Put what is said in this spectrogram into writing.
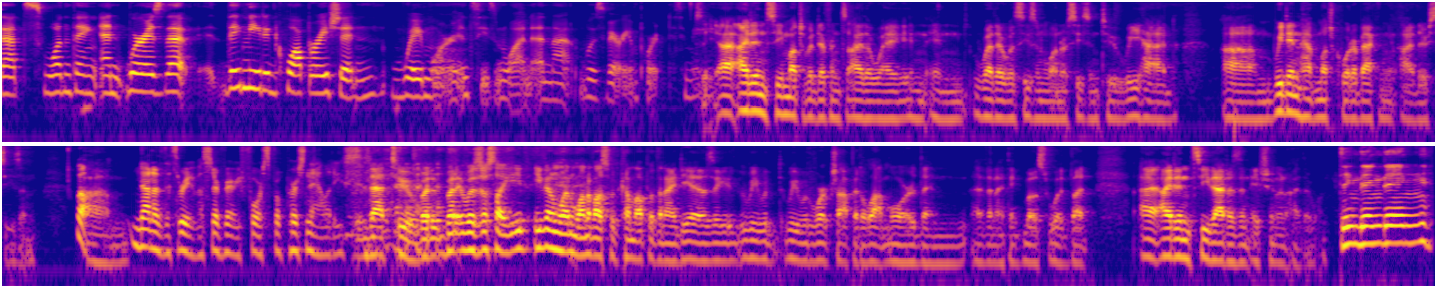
that's one thing and whereas that they needed cooperation way more in season one and that was very important to me I, I didn't see much of a difference either way in, in whether it was season one or season two. We had um, we didn't have much quarterbacking in either season. Well, um, none of the three of us are very forceful personalities. That too, but but it was just like even when one of us would come up with an idea, it was like we would we would workshop it a lot more than uh, than I think most would. But I, I didn't see that as an issue in either one. Ding ding ding.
